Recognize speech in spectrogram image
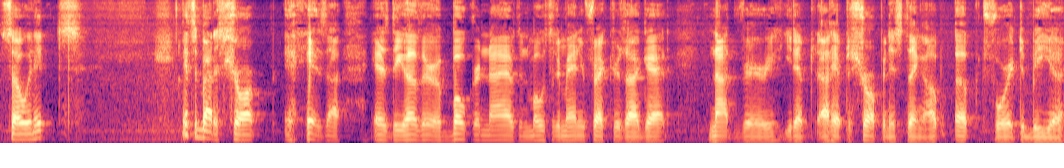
So and it's it's about as sharp as uh, as the other Boker knives and most of the manufacturers I got. Not very. You'd have to, I'd have to sharpen this thing up up for it to be uh,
